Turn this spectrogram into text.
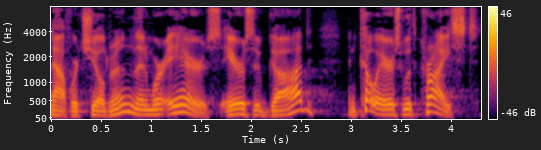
Now, if we're children, then we're heirs, heirs of God, and co heirs with Christ,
